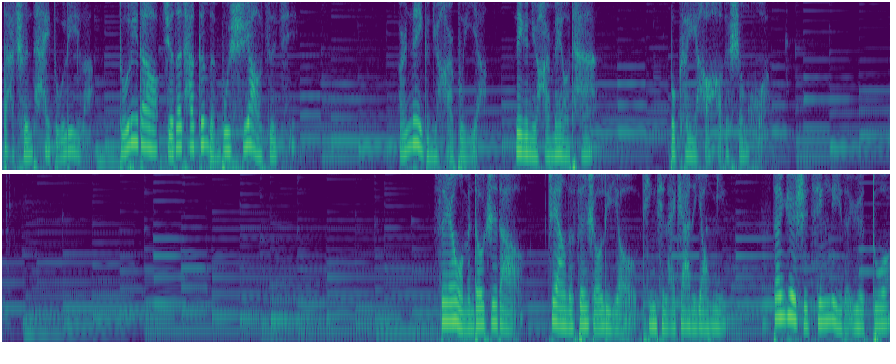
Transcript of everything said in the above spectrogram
大纯太独立了，独立到觉得他根本不需要自己。而那个女孩不一样，那个女孩没有他，不可以好好的生活。虽然我们都知道这样的分手理由听起来渣的要命，但越是经历的越多，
